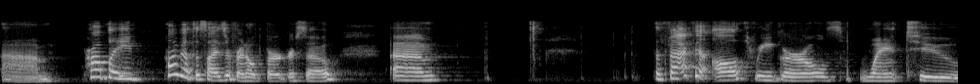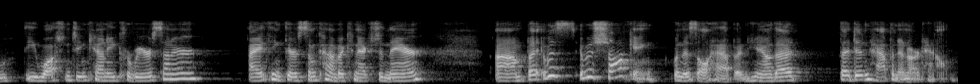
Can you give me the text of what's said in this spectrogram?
Um, probably probably about the size of Reynoldsburg or so. Um, the fact that all three girls went to the Washington County Career Center, I think there's some kind of a connection there. Um, but it was it was shocking when this all happened. You know that that didn't happen in our town.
